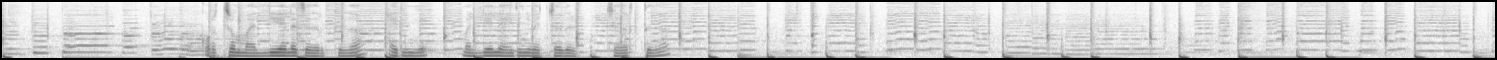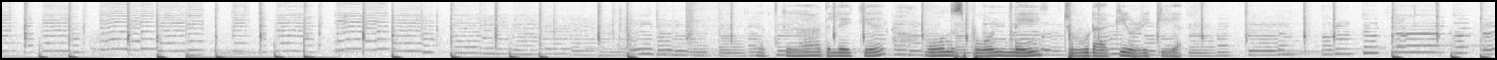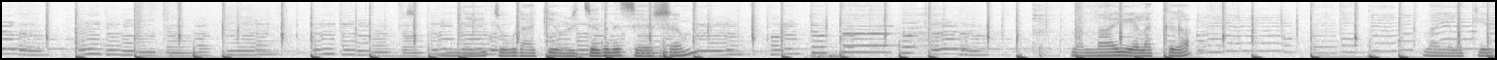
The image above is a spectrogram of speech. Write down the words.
കുറച്ച് മല്ലിയില ചേർക്കുക. അരിഞ്ഞ് മല്ലിയില അരിഞ്ഞ് വെച്ചത് ചേർത്തുക ചേർക്കുക അതിലേക്ക് മൂന്ന് സ്പൂൺ നെയ്യ് ചൂടാക്കി ഒഴിക്കുക. നെയ്യ് ചൂടാക്കി ഒഴിച്ചതിന് ശേഷം നന്നായി ഇളക്കുക. നന്നായി ഇളക്കി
